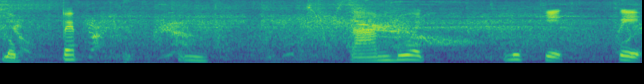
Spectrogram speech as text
หลบแป๊บตามด้วยลูกเกดเตะ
